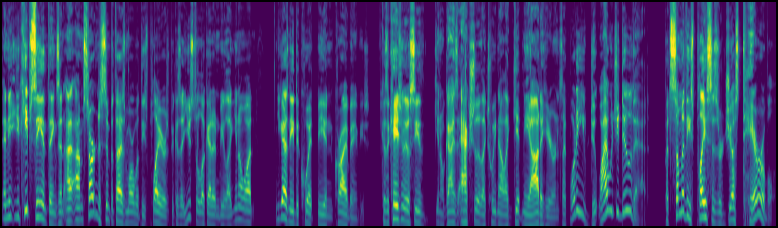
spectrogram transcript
And you, keep seeing things, and I, I'm starting to sympathize more with these players because I used to look at it and be like, you know what? You guys need to quit being crybabies. Because occasionally you'll see, you know, guys actually like tweeting out, like, get me out of here. And it's like, what do you do? Why would you do that? But some of these places are just terrible.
